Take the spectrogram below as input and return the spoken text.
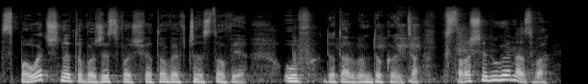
Społeczne Towarzystwo Oświatowe w Częstowie. Uf, dotarłem do końca. Strasznie długa nazwa.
